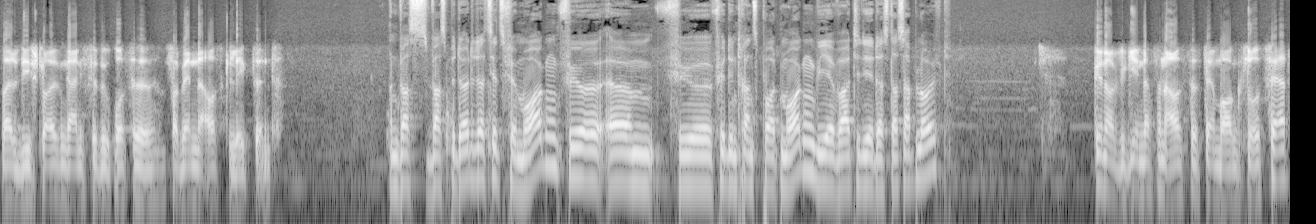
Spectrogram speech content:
weil die Schleusen gar nicht für so große Verbände ausgelegt sind. Und was, was bedeutet das jetzt für morgen, für, ähm, für, für den Transport morgen? Wie erwartet ihr, dass das abläuft? Genau, wir gehen davon aus, dass der morgens losfährt.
